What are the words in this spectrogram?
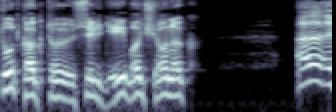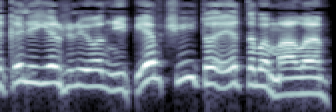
тут как-то сельди бочонок. — А коли ежели он не певчий, то этого мало.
